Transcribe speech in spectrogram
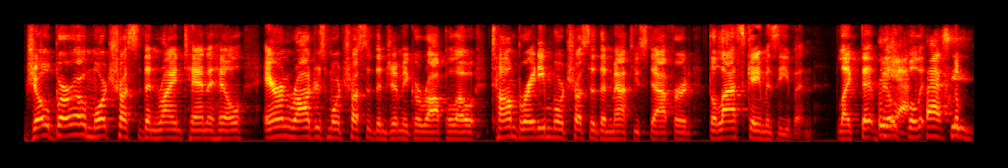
Joe Burrow, more trusted than Ryan Tannehill. Aaron Rodgers, more trusted than Jimmy Garoppolo. Tom Brady, more trusted than Matthew Stafford. The last game is even. Like that, Bills, yeah, believe,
